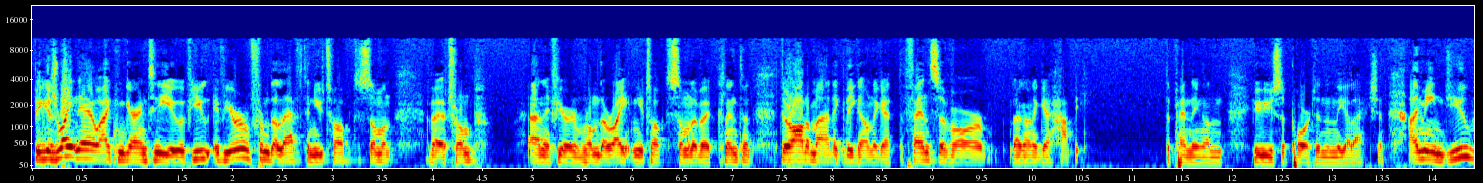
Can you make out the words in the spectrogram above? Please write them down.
Because right now, I can guarantee you, if you if you're from the left and you talk to someone about Trump, and if you're from the right and you talk to someone about Clinton, they're automatically going to get defensive or they're going to get happy, depending on who you supported in the election. I mean, do you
